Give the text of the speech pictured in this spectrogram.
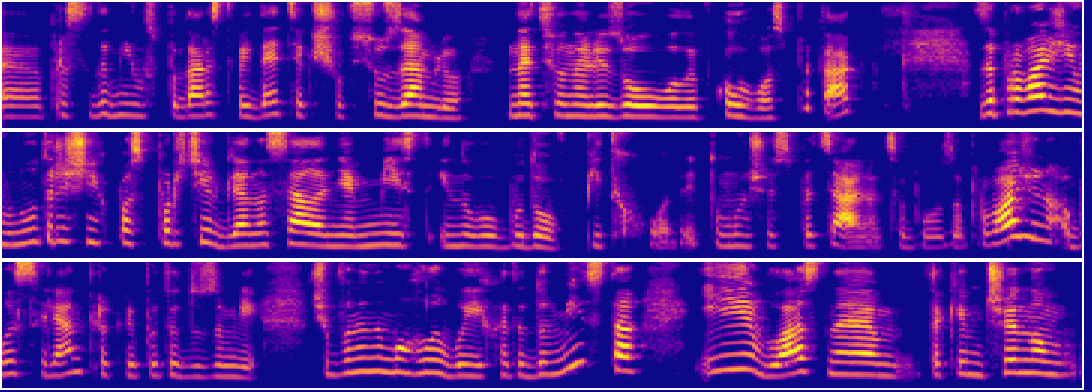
е, присадибні господарства йдеться, якщо всю землю націоналізовували в колгоспи, так? Запровадження внутрішніх паспортів для населення міст і новобудов підходить, тому що спеціально це було запроваджено, аби селян прикріпити до землі, щоб вони не могли виїхати до міста і, власне, таким чином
